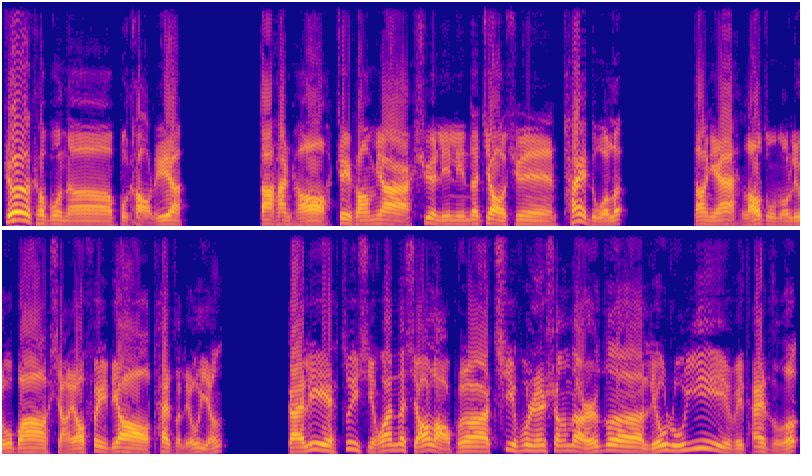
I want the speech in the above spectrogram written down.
这可不能不考虑啊！大汉朝这方面血淋淋的教训太多了。当年老祖宗刘邦想要废掉太子刘盈，改立最喜欢的小老婆戚夫人生的儿子刘如意为太子。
